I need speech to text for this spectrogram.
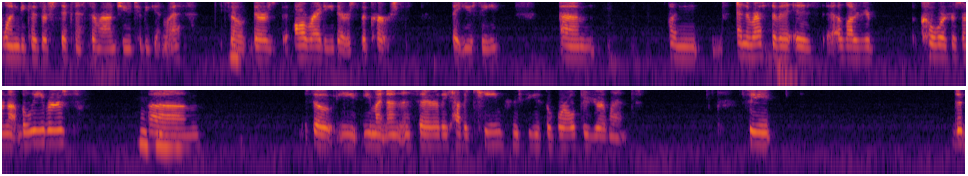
one because there's sickness around you to begin with so mm-hmm. there's already there's the curse that you see um and and the rest of it is a lot of your coworkers are not believers mm-hmm. um so you you might not necessarily have a team who sees the world through your lens so you, the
